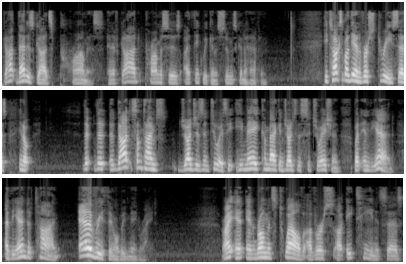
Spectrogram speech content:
God, that is God's promise. And if God promises, I think we can assume it's going to happen. he talks about the end in verse 3. He says, you know, the, the, God sometimes judges in two ways. He, he may come back and judge the situation, but in the end, at the end of time, everything will be made right. Right? In, in Romans 12, uh, verse uh, 18, it says,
